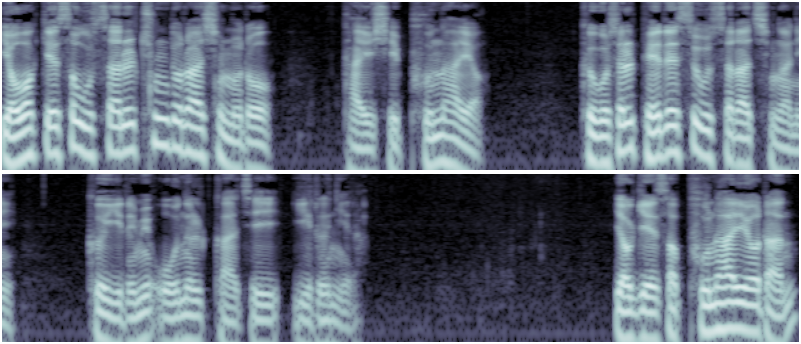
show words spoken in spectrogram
여호와께서 우사를 충돌하심으로 다윗이 분하여 그곳을 베레스 우사라 칭하니 그 이름이 오늘까지 이르니라. 여기에서 분하여란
